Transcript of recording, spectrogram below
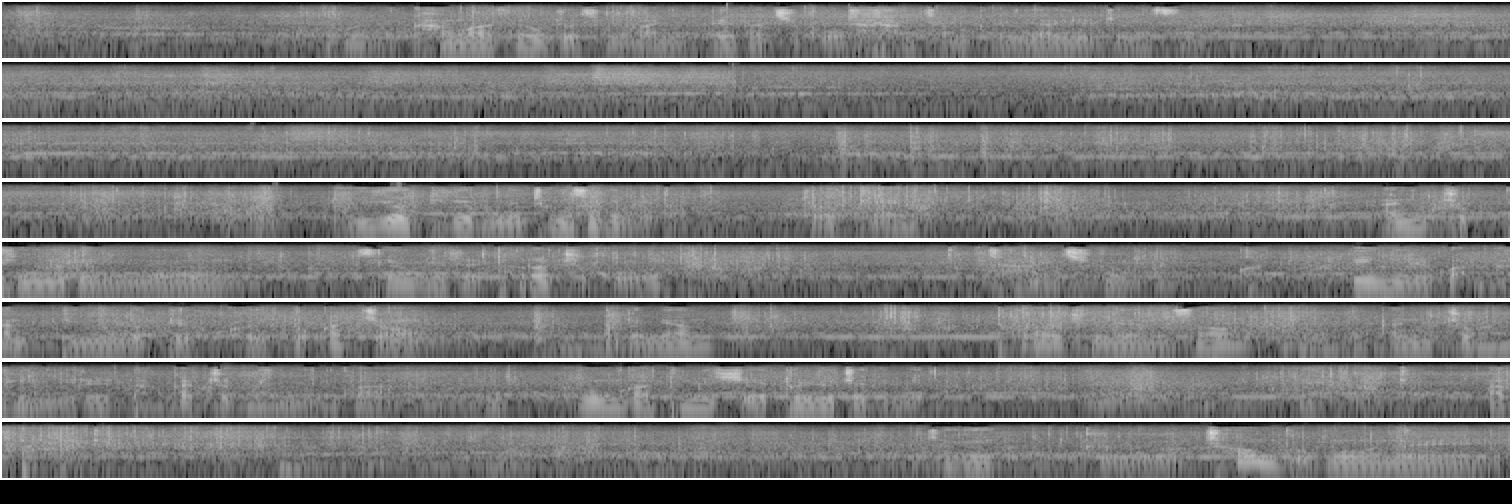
강화 새우젓을 많이 빼가지고 저랑 잠깐 이야기를 좀 했습니다. 이게 어떻게 보면 정석입니다. 저렇게 안쪽 비닐에 있는 새우젓을 털어주고 자 지금 겉비닐과 안비닐 높이가 거의 똑같죠? 그러면 털어주면서 안쪽 비닐을 바깥쪽 비닐과 묶음과 동시에 돌려줘야 됩니다. 네 이렇게 빳빳하게. 저게 그 처음 부분을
